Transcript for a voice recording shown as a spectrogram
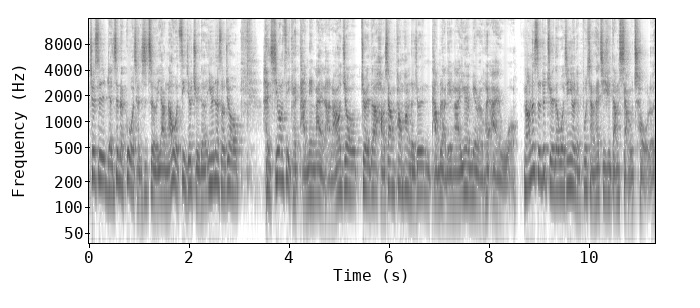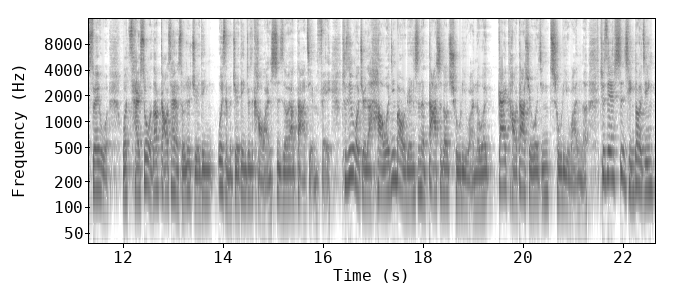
就是人生的过程是这样。然后我自己就觉得，因为那时候就。很希望自己可以谈恋爱啦，然后就觉得好像胖胖的，就是谈不了恋爱，因为没有人会爱我。然后那时候就觉得我已经有点不想再继续当小丑了，所以我我才说我到高三的时候就决定，为什么决定就是考完试之后要大减肥，就是因为我觉得好，我已经把我人生的大事都处理完了，我该考大学我已经处理完了，就这些事情都已经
